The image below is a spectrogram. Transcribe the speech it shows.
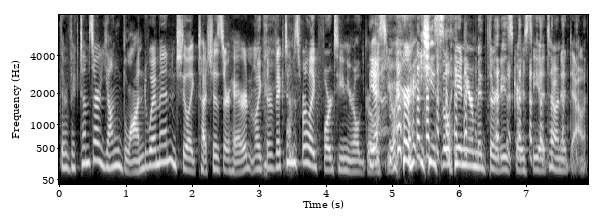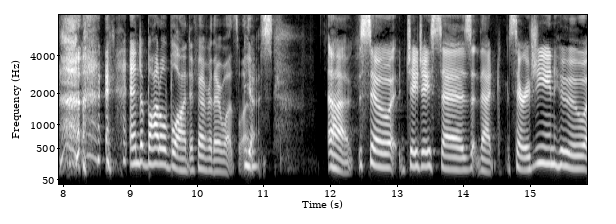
their victims are young blonde women, and she like touches her hair, and like their victims were like fourteen year old girls. You are easily in your mid thirties, Garcia. Tone it down. And a bottle blonde, if ever there was one. Yes. Uh, so JJ says that Sarah Jean, who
